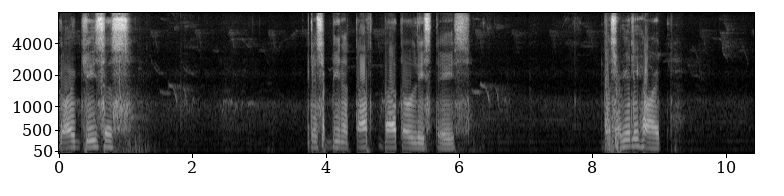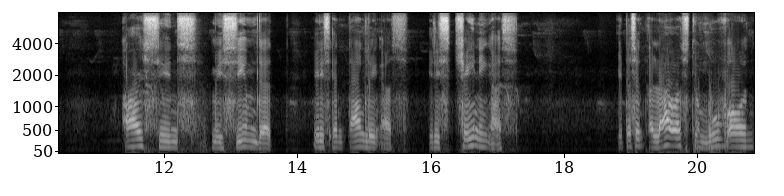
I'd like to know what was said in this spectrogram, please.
Lord Jesus, it has been a tough battle these days. It was really hard. Our sins may seem that it is entangling us. It is chaining us. It doesn't allow us to move on.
